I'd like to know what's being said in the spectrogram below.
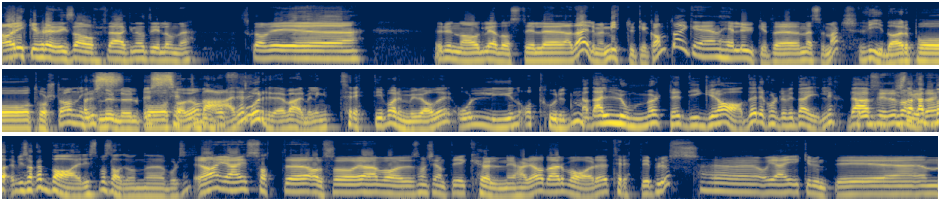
da rykker Fredrikstad opp, det er ikke noe tvil om det. Skal vi runde og glede oss til eh, Det er deilig med midtukekamp, da. Ikke en hel uke til neste match. Vidar på torsdag, 19.00 på stadion. Været, og for værmelding 30 varmegrader og lyn og torden. Ja, Det er lummert til de grader. Det kommer til å bli deilig. Er, si vi, sånn, snakker, vi, snakker, baris på stadion, eh, Bolsis. Ja, jeg satt eh, altså Jeg var som kjent i Køln i helga, og der var det 30 pluss. Og jeg gikk rundt i en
